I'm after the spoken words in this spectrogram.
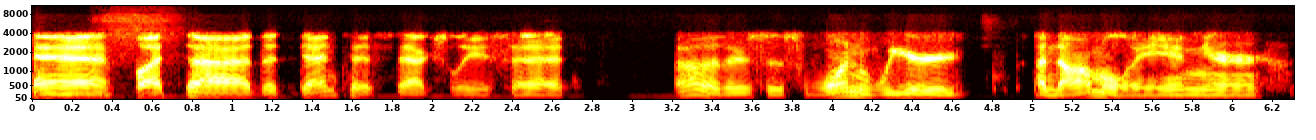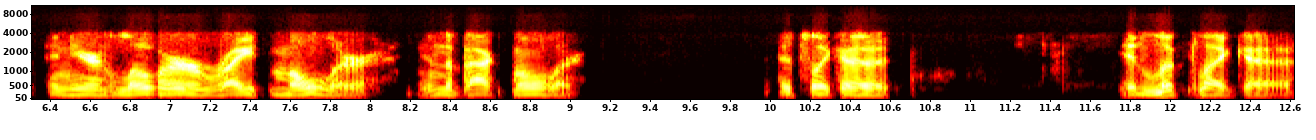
there. Uh, but uh, the dentist actually said, "Oh, there's this one weird anomaly in your in your lower right molar, in the back molar. It's like a, it looked like a,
